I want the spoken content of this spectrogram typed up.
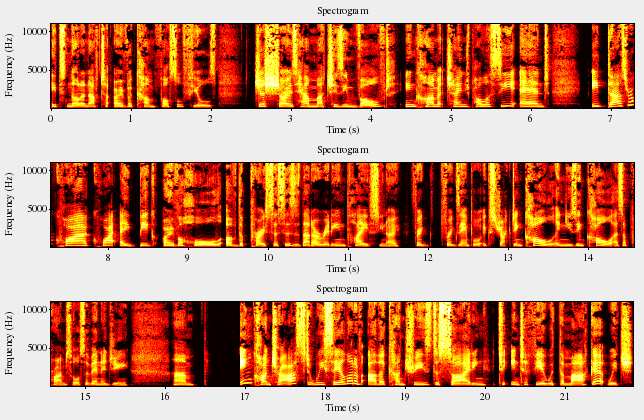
it's not enough to overcome fossil fuels just shows how much is involved in climate change policy and it does require quite a big overhaul of the processes that are already in place. You know, for for example, extracting coal and using coal as a prime source of energy. Um, in contrast, we see a lot of other countries deciding to interfere with the market, which,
